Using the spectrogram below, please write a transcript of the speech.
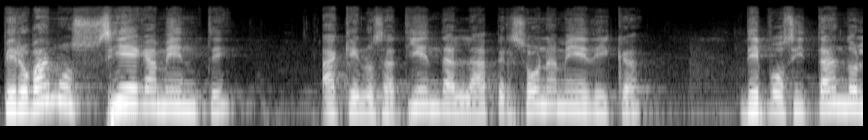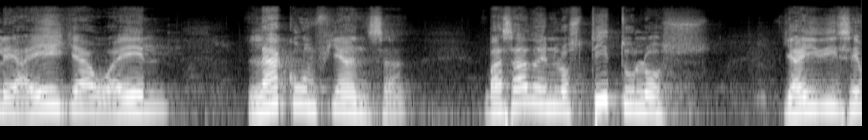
Pero vamos ciegamente a que nos atienda la persona médica, depositándole a ella o a él la confianza basado en los títulos. Y ahí dice,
